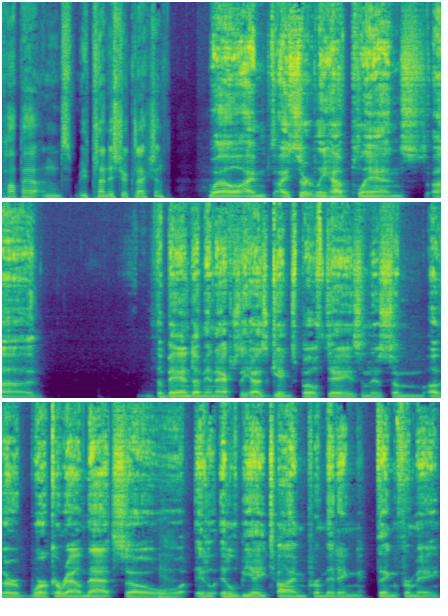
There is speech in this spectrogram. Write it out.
pop out and replenish your collection? Well, I'm I certainly have plans. Uh, the band I'm in actually has gigs both days, and there's some other work around that. So yeah. it'll it'll be a time permitting thing for me.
